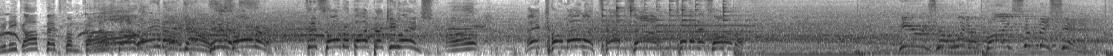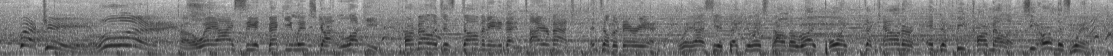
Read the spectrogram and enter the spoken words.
Unique offense from Carmella. Oh, but- oh, wait a minute oh, now. this. Dis-arm-her. Dis-arm-her by Becky Lynch. Oh, And Carmella taps out to the Dis-arm-her. Here is your winner by submission, Becky Lynch. The way I see it, Becky Lynch got lucky. Carmella just dominated that entire match until the very end. the way I see it, Becky Lynch found the right point to counter and defeat Carmella. She earned this win.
